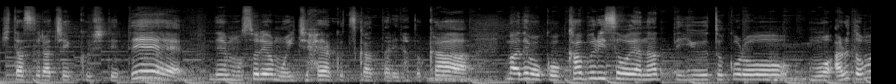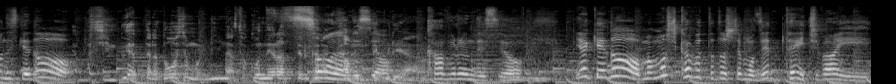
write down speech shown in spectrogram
ひたすらチェックしててでもうそれをもういち早く使ったりだとかまあでもこうかぶりそうやなっていうところもあると思うんですけどやっぱ新婦やったらどうしてもみんなそこ狙ってるからそうなんですよ。被ってくるやん。かぶるんですよ。やけど、まあ、もしかぶったとしても絶対一番いい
